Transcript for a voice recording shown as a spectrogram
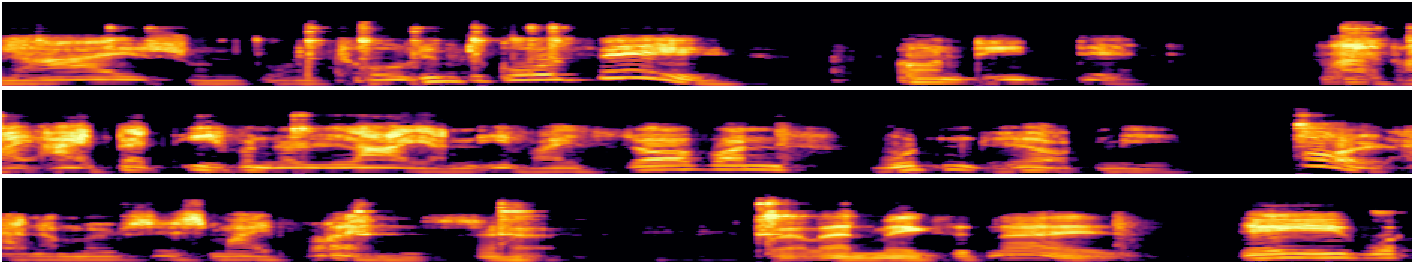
nice and, and told him to go away. And he did. Why, why, I bet even a lion, if I saw one, wouldn't hurt me. All animals is my friends. Well, that makes it nice. They would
